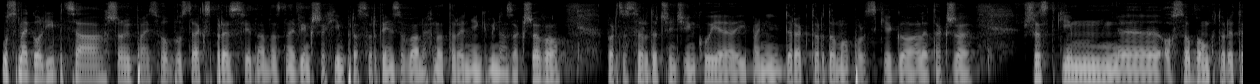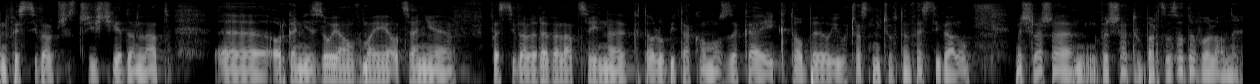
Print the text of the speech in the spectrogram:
8 lipca, Szanowni Państwo, Bus Express, jedna z największych imprez organizowanych na terenie gmina Zakrzewo. Bardzo serdecznie dziękuję i pani dyrektor Domu Polskiego, ale także wszystkim e, osobom, które ten festiwal przez 31 lat e, organizują. W mojej ocenie festiwal rewelacyjny. Kto lubi taką muzykę i kto był i uczestniczył w tym festiwalu, myślę, że wyszedł bardzo zadowolony.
